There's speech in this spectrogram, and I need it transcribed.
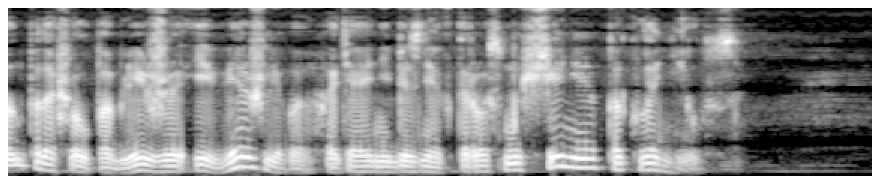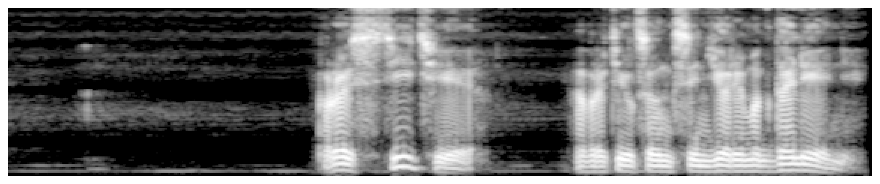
Он подошел поближе и вежливо, хотя и не без некоторого смущения, поклонился. «Простите», — обратился он к сеньоре Магдалене,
